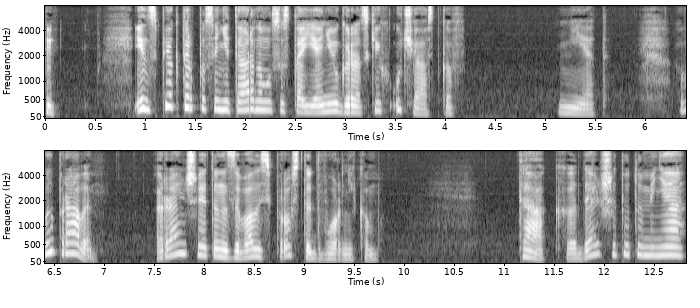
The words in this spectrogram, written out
Хм. Инспектор по санитарному состоянию городских участков. Нет. Вы правы. Раньше это называлось просто дворником. Так, дальше тут у меня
